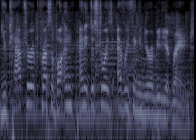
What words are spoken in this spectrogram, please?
you capture it, press a button, and it destroys everything in your immediate range.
